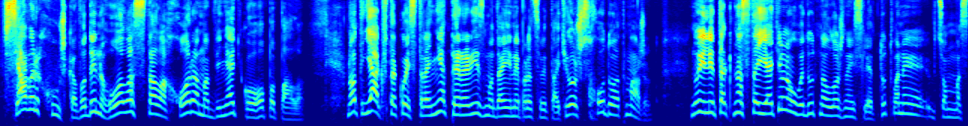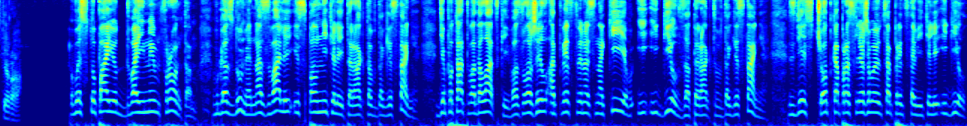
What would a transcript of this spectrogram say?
Вся верхушка в один голос стала хором обвинять кого попало. Ну от як в такій стране тероризму да і не процвітати? Його ж сходу отмажуть. Ну, или так настоятельно уведуть на ложний слід. Тут вони в цьому мастера. выступают двойным фронтом. В Госдуме назвали исполнителей терактов в Дагестане. Депутат Водолацкий возложил ответственность на Киев и ИГИЛ за теракт в Дагестане. Здесь четко прослеживаются представители ИГИЛ.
